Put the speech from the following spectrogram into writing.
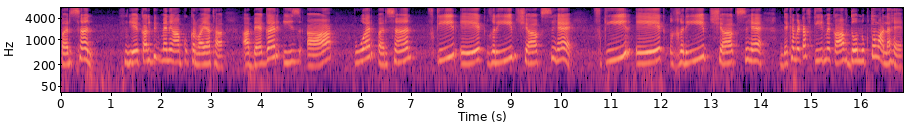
person ये कल भी मैंने आपको करवाया था। A beggar is a poor person फ़कीर एक गरीब शख्स है। फ़कीर एक गरीब शख्स है। देखें बेटा, फ़कीर में काफ दो नुक्तों वाला है।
